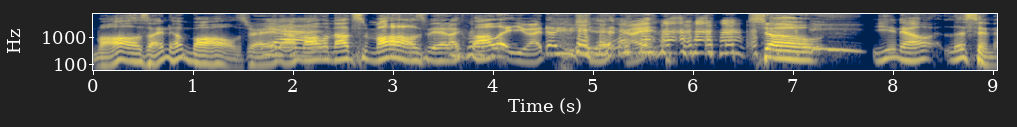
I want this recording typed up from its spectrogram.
Malls, I know malls, right? I'm all about some malls, man. I follow you. I know your shit, right? So, you know, listen,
